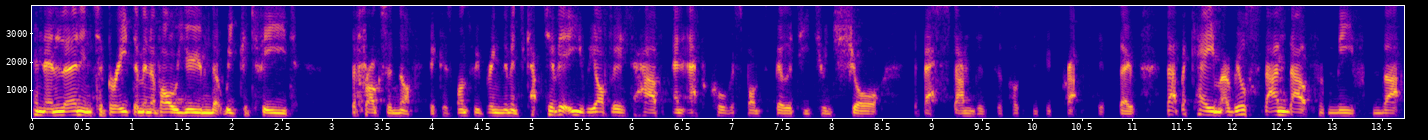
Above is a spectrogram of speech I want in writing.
and then learning to breed them in a volume that we could feed the frogs enough because once we bring them into captivity, we obviously have an ethical responsibility to ensure the best standards of husbandry practices. So that became a real standout for me from that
